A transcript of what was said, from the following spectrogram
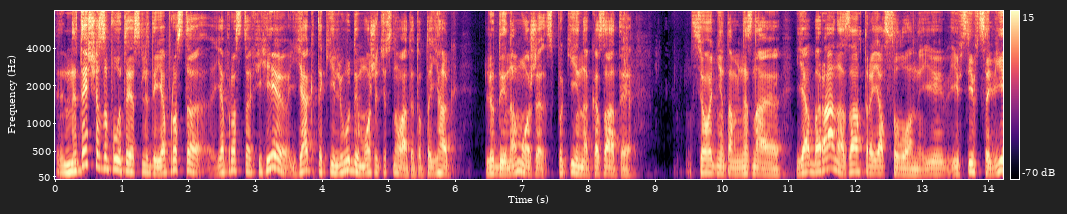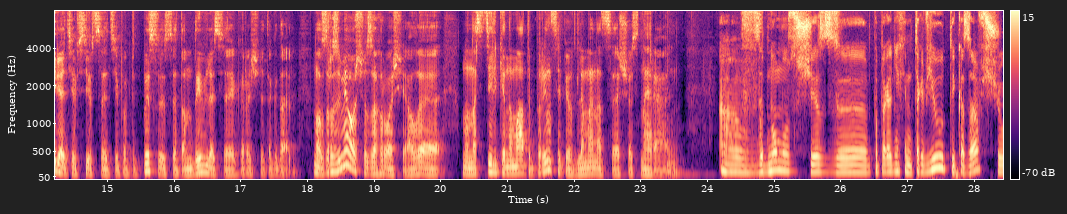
Не те, що заплутає сліди, я просто, я просто офігею, як такі люди можуть існувати. Тобто, як людина може спокійно казати. Сьогодні там не знаю, я баран, а завтра я слон. І, і всі в це вірять, і всі в це типу, підписуються, там дивляться, і коротше, і так далі. Ну, зрозуміло, що за гроші, але ну, настільки не мати принципів, для мене це щось нереальне. В одному ще з е, попередніх інтерв'ю ти казав, що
